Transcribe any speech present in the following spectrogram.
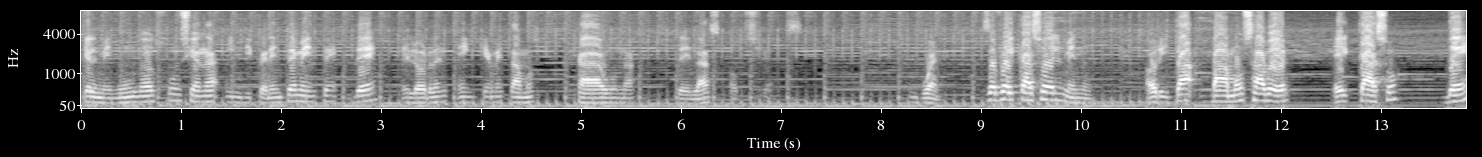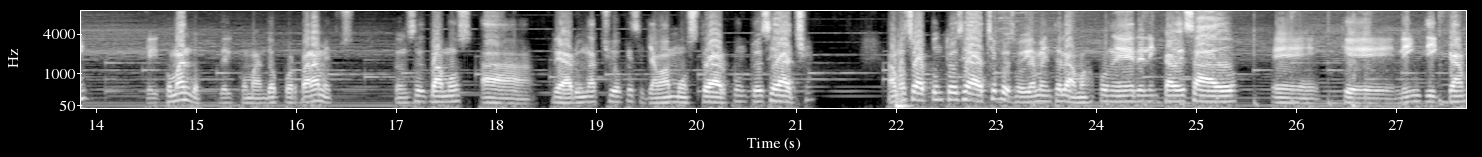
que el menú nos funciona indiferentemente de el orden en que metamos cada una de las opciones. Bueno, ese fue el caso del menú. Ahorita vamos a ver el caso de el comando, del comando por parámetros. Entonces vamos a crear un archivo que se llama mostrar.sh. A mostrar.sh pues obviamente le vamos a poner el encabezado eh, que le indica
